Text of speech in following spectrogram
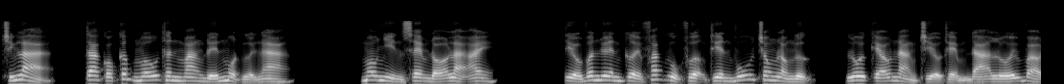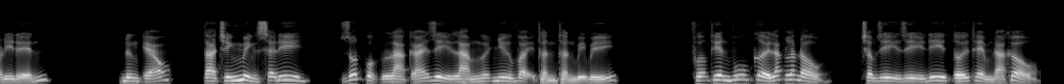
chính là, ta có cấp mẫu thân mang đến một người Nga. Mau nhìn xem đó là ai. Tiểu Vân Nguyên cười phát gục Phượng Thiên Vũ trong lòng ngực, lôi kéo nàng chiều thềm đá lối vào đi đến. Đừng kéo, ta chính mình sẽ đi, rốt cuộc là cái gì làm ngươi như vậy thần thần bí bí. Phượng Thiên Vũ cười lắc lắc đầu, chậm gì gì đi tới thềm đá khẩu,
